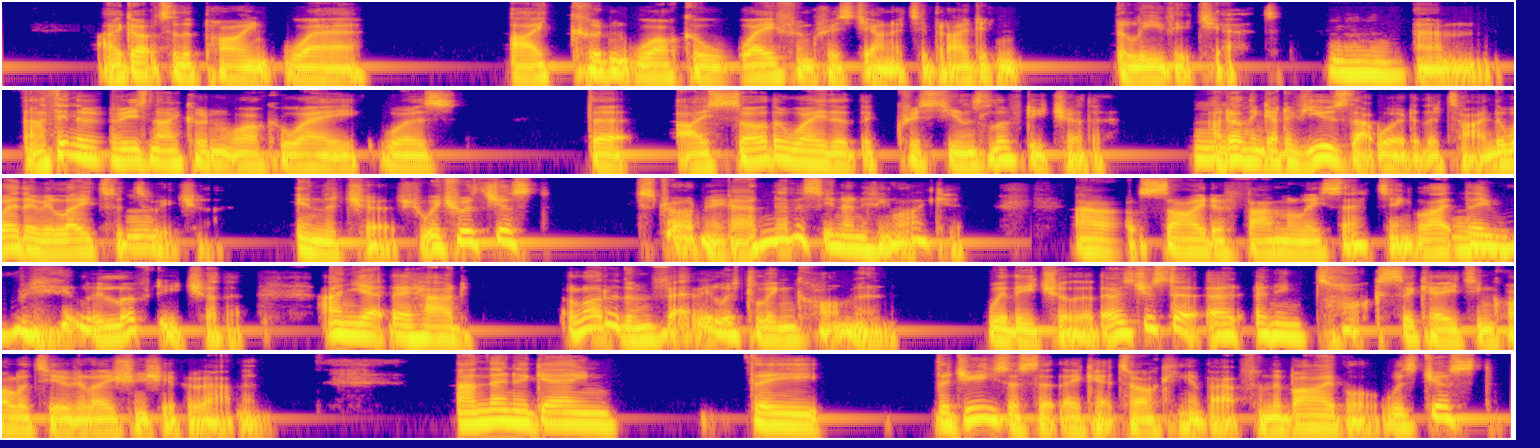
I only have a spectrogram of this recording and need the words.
I got to the point where I couldn't walk away from Christianity, but I didn't believe it yet. Mm. Um, I think the reason I couldn't walk away was that I saw the way that the Christians loved each other. Mm. I don't think I'd have used that word at the time, the way they related mm. to each other in the church, which was just extraordinary. I'd never seen anything like it outside of family setting. Like mm. they really loved each other. And yet they had a lot of them very little in common with each other. There was just a, a, an intoxicating quality of relationship about them. And then again, the the Jesus that they kept talking about from the Bible was just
